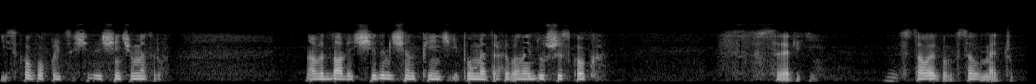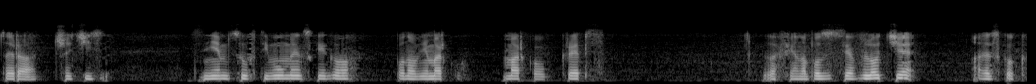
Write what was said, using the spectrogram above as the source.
i skok w okolicy 70 metrów. Nawet dalej 75,5 metra chyba najdłuższy skok w serii w całego w całym meczu. Teraz trzeci z, z Niemców teamu męskiego ponownie Marko, Marko Krebs. Zachwiana pozycja w locie, ale skok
